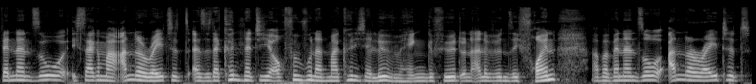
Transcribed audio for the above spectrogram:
wenn dann so, ich sage mal, underrated, also da könnte natürlich auch 500 Mal König der Löwen hängen gefühlt und alle würden sich freuen, aber wenn dann so underrated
